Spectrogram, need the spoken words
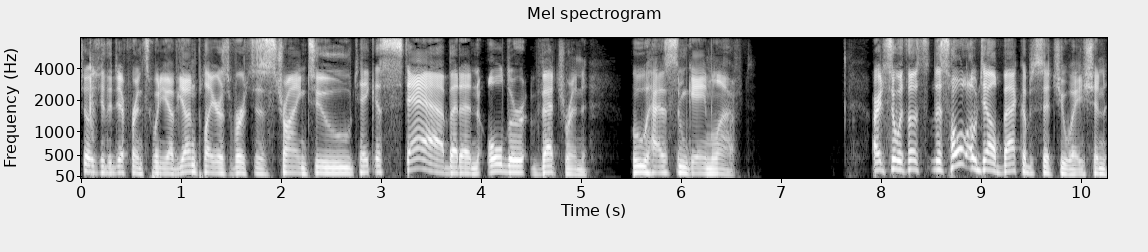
shows you the difference when you have young players versus trying to take a stab at an older veteran who has some game left. All right, so with this, this whole Odell Beckham situation,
